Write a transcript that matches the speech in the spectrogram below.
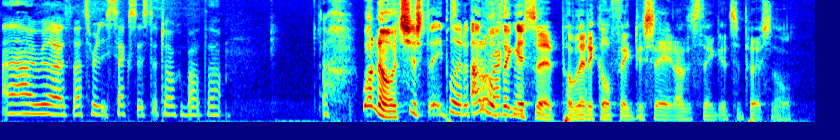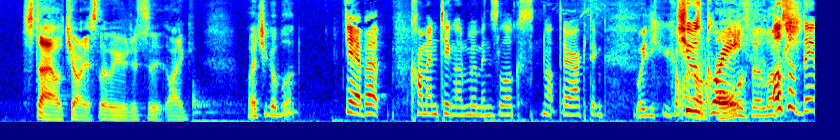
I realize that's really sexist to talk about that. Well, no, it's just. It's, Political I don't think it's a political thing to say. It, I just think it's a personal style choice that we were just uh, like, why'd you go blonde? Yeah, but commenting on women's looks, not their acting. Well, you can comment she was on great. all of their looks. Also, they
